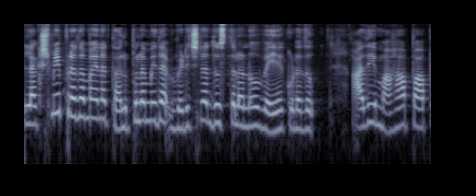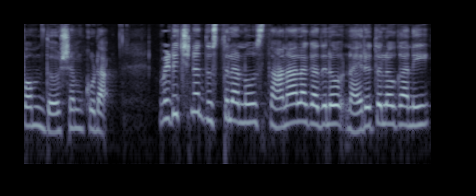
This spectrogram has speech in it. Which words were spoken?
లక్ష్మీప్రదమైన తలుపుల మీద విడిచిన దుస్తులను వేయకూడదు. అది మహాపాపం దోషం కూడా. విడిచిన దుస్తులను స్నానాల గదిలో నైరుతిలో కానీ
